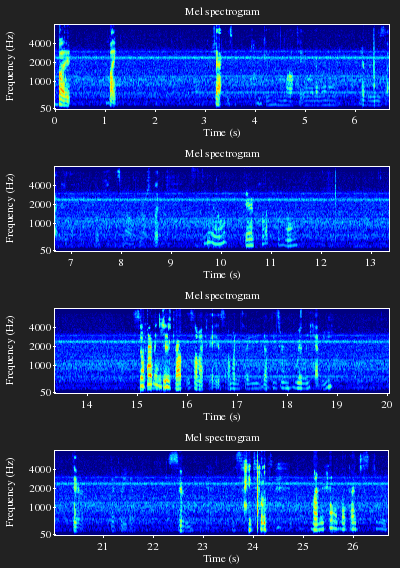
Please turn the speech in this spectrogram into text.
but like Jack is pumpkin latte or whatever, and I would never use that because I ugh, the smell is gross. But still, they're collectible. So having just dropped this on my face, I'm gonna tell you that these are really heavy. They're they're pretty heavy. So yeah, I don't want to have like I just did.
